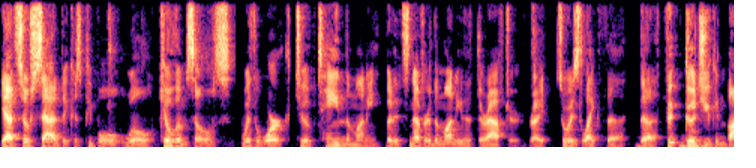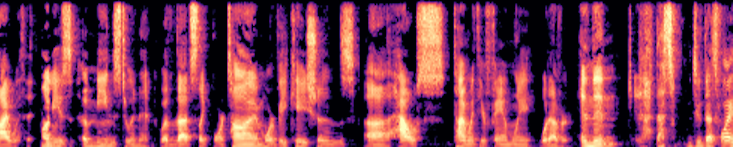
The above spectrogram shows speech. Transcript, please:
Yeah, it's so sad because people will kill themselves with work to obtain the money, but it's never the money that they're after, right? It's always like the the th- goods you can buy with it. Money is a means to an end, whether that's like more time, more vacations, uh, house, time with your family, whatever. And then that's dude that's why i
